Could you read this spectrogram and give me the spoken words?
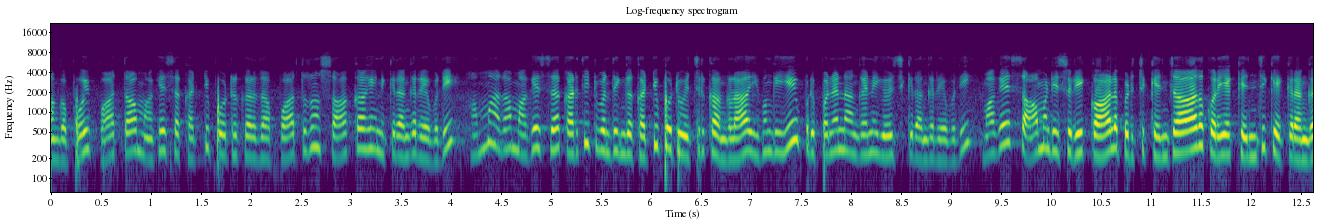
அங்க போய் பார்த்தா மகேஷை கட்டி போட்டிருக்கிறதா பார்த்ததும் சாக்காகி நிற்கிறாங்க ரேவதி. அம்மா தான் மகேஷை கடத்திட்டு வந்து இங்க கட்டி போட்டு வச்சிருக்காங்களா? இவங்க ஏன் இப்படி பண்ணினாங்கன்னு யோசிக்கிறாங்க ரேவதி. மகேஷ் சாமுண்டீஸ்வரி காலை பிடிச்சு கெஞ்சாத குறைய கெஞ்சி கேட்குறாங்க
